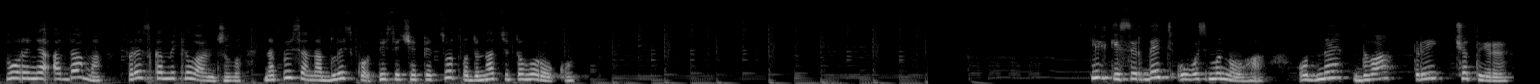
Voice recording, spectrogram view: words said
Створення Адама фреска Мікеланджело написана близько 1511 року. Скільки сердець у восьминога? Одне, два, три, чотири.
